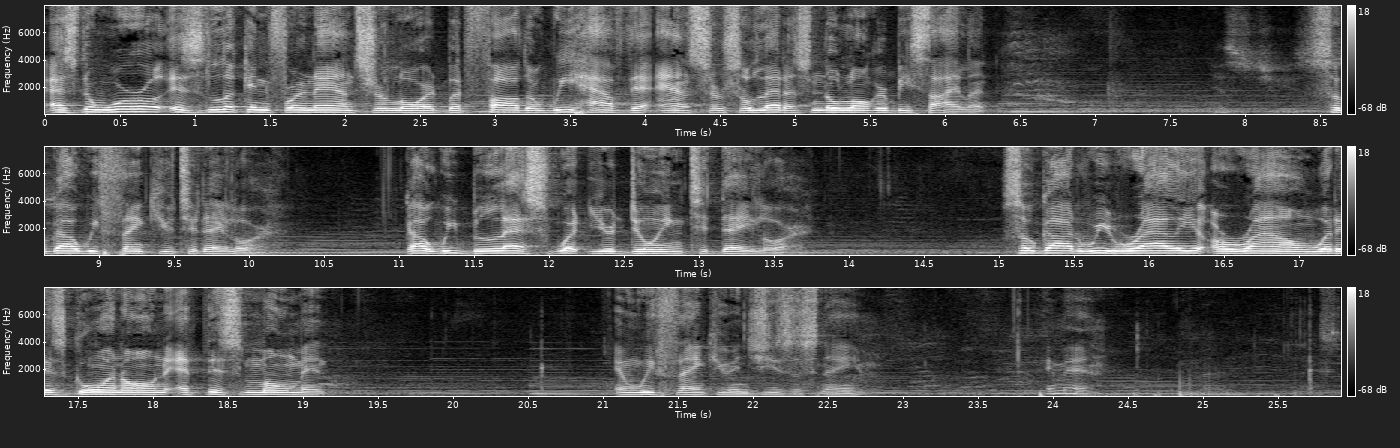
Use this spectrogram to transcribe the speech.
As the world is looking for an answer, Lord, but Father, we have the answer, so let us no longer be silent. So, God, we thank you today, Lord. God, we bless what you're doing today, Lord. So, God, we rally around what is going on at this moment. And we thank you in Jesus' name. Amen. This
